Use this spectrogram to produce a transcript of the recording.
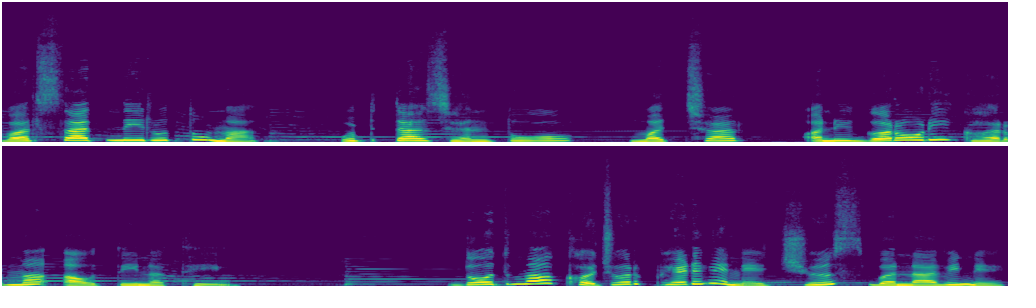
વરસાદની ઋતુમાં ઉઠતા જંતુઓ, મચ્છર અને ગરોળી ઘરમાં આવતી નથી. દૂધમાં ખજૂર ફેરવીને જ્યુસ બનાવીને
